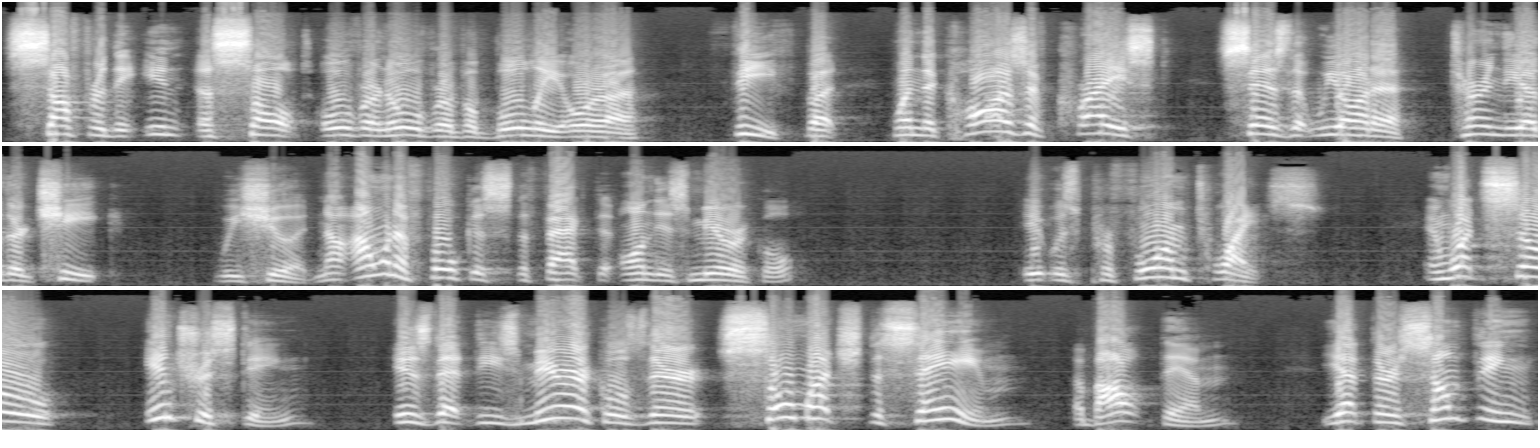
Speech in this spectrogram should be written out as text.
suffer the in- assault over and over of a bully or a thief, but when the cause of Christ says that we ought to turn the other cheek, we should. Now, I want to focus the fact that on this miracle, it was performed twice. And what's so interesting is that these miracles, they're so much the same about them, yet there's something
